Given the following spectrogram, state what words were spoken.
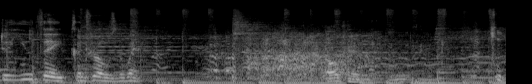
do you think controls the weather? Okay, baby.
